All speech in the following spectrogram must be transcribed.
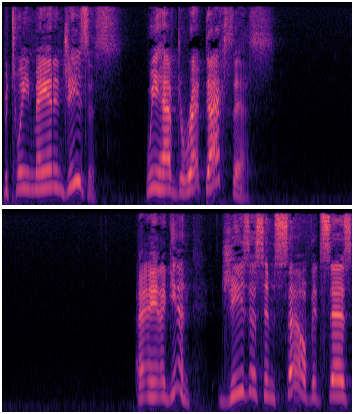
between man and Jesus. We have direct access. And again, Jesus himself, it says,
